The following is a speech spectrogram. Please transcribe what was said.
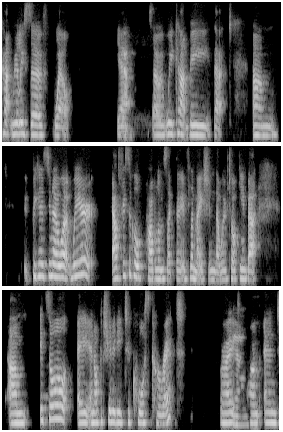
can't really serve well yeah, yeah. so we can't be that um because you know what we're our physical problems like the inflammation that we're talking about um it's all a, an opportunity to course correct right? Yeah. um, and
